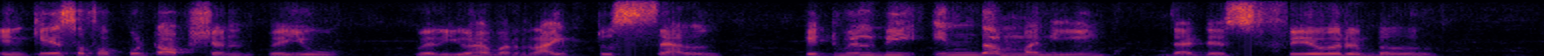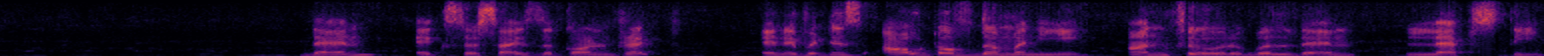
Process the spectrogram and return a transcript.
in case of a put option where you where you have a right to sell it will be in the money that is favorable, then exercise the contract. And if it is out of the money, unfavorable, then lapse the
